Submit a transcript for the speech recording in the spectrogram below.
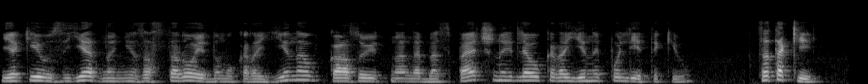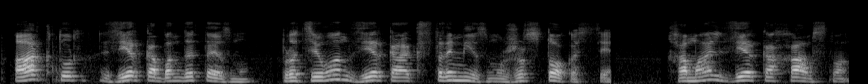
які в з'єднанні з астероїдом Україна вказують на небезпечних для України політиків. Це такі. Арктур зірка бандитизму, Проціон зірка екстремізму, жорстокості, Хамаль зірка хамства,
